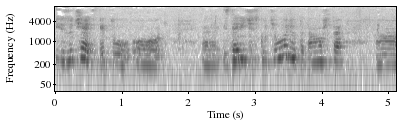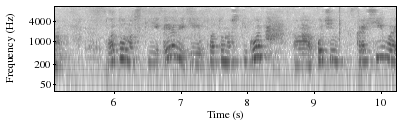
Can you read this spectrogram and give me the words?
изучать эту э, историческую теорию, потому что платоновские эры и платоновский год очень красиво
